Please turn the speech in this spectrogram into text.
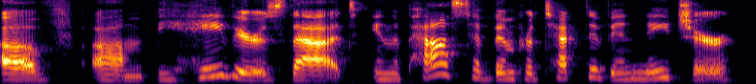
of um, behaviors that in the past have been protective in nature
